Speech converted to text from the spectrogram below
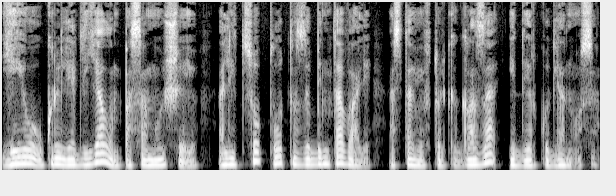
Ее укрыли одеялом по самую шею, а лицо плотно забинтовали, оставив только глаза и дырку для носа.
